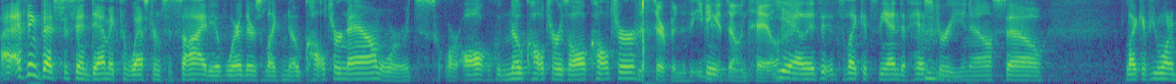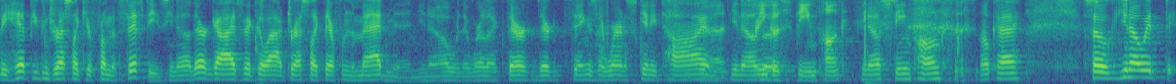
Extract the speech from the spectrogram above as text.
I think that's just endemic to Western society of where there's like no culture now, or it's, or all, no culture is all culture. the serpent is eating its own tail. Yeah, it's, it's like it's the end of history, you know. So, like, if you want to be hip, you can dress like you're from the '50s. You know, there are guys that go out dressed like they're from the Mad Men. You know, where they wear like their their things. They're wearing a skinny tie, Yeah. and you know, or you can the- go steampunk. you know, steampunk. okay, so you know it.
